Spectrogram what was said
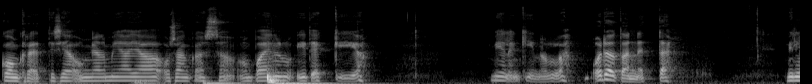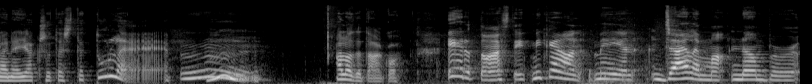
konkreettisia ongelmia ja osan kanssa on painunut itsekin ja mielenkiinnolla odotan, että millainen jakso tästä tulee. Mm. Aloitetaanko? Ehdottomasti. Mikä on meidän dilemma number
